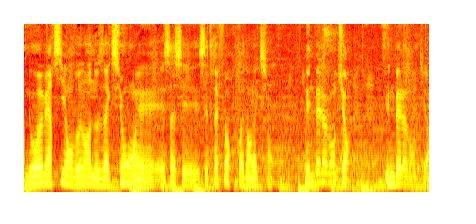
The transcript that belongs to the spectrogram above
nous remercient en venant à nos actions. Et, ça, c'est très fort quoi, dans l'action. Une belle aventure. Une belle aventure.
